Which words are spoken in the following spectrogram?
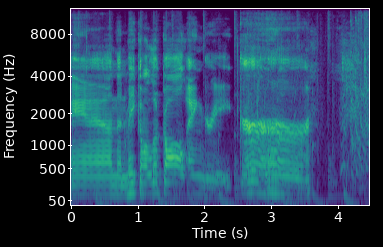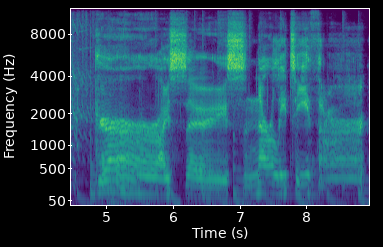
and then make them look all angry. Grrr. Grrr, I say, snarly teeth. Grrr.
